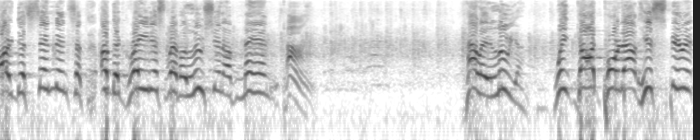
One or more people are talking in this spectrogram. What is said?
are descendants of the greatest revolution of mankind. Hallelujah. When God poured out His Spirit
